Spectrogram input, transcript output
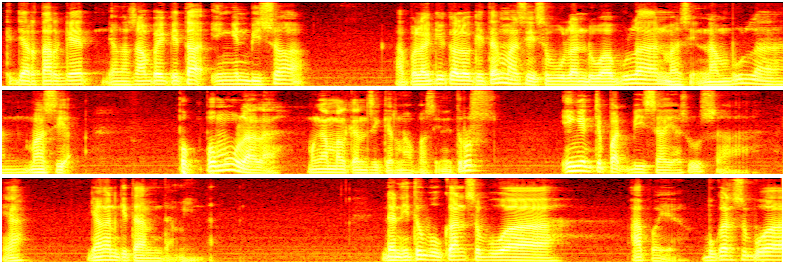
kejar target, jangan sampai kita ingin bisa apalagi kalau kita masih sebulan dua bulan, masih enam bulan, masih pemula lah mengamalkan zikir nafas ini. Terus ingin cepat bisa ya susah ya. Jangan kita minta-minta. Dan itu bukan sebuah apa ya bukan sebuah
